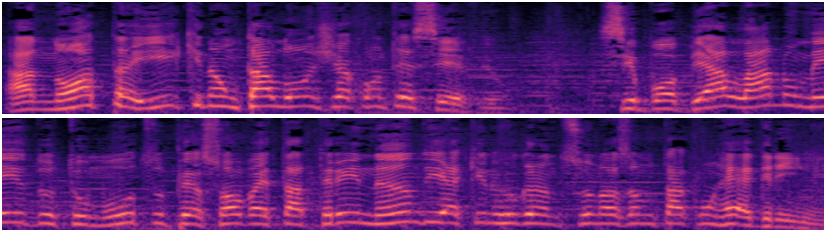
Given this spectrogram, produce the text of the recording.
Anota aí que não tá longe de acontecer, viu? Se bobear lá no meio do tumulto, o pessoal vai estar tá treinando e aqui no Rio Grande do Sul nós vamos estar tá com regrinha.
